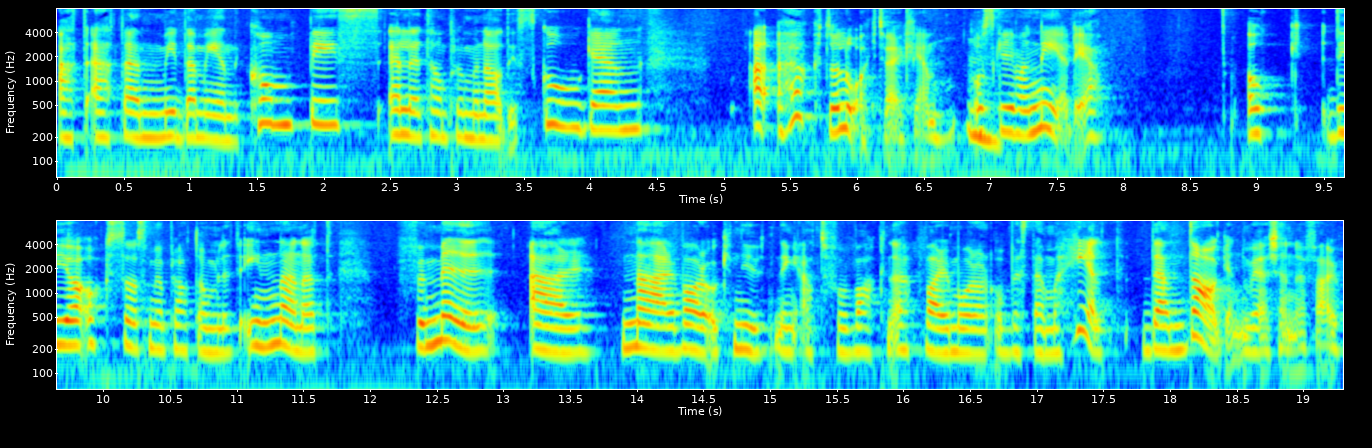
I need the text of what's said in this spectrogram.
att äta en middag med en kompis eller ta en promenad i skogen. Högt och lågt verkligen. Mm. Och skriva ner det. Och det jag också, som jag pratade om lite innan, att för mig är närvaro och njutning att få vakna upp varje morgon och bestämma helt den dagen vad jag känner för.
